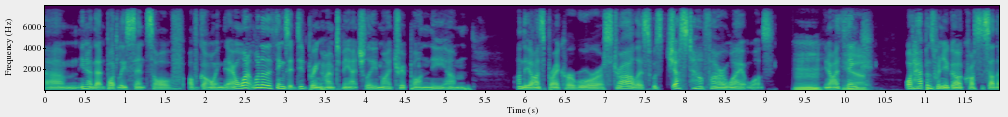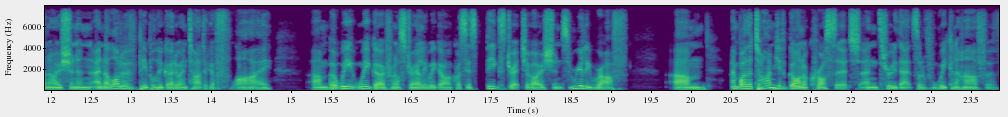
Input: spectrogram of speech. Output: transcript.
um, you know that bodily sense of of going there. And one, one of the things that did bring home to me actually my trip on the um, on the icebreaker Aurora Australis was just how far away it was. Mm, You know, I think yeah. what happens when you go across the Southern Ocean, and, and a lot of people who go to Antarctica fly, um, but we we go from Australia, we go across this big stretch of ocean. It's really rough, um, and by the time you've gone across it and through that sort of week and a half of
